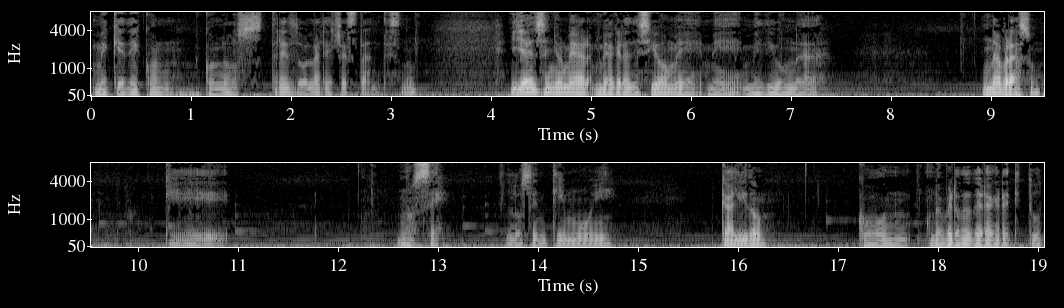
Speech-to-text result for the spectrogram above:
me quedé con, con los tres dólares restantes, ¿no? Y ya el Señor me, me agradeció, me, me, me, dio una, un abrazo que, no sé, lo sentí muy cálido, con una verdadera gratitud.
